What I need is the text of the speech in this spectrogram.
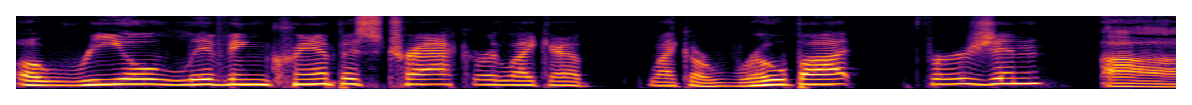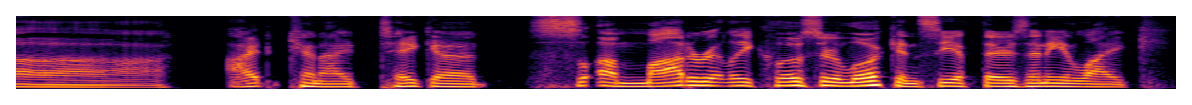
a real living Krampus track or like a like a robot version? Uh, I can I take a a moderately closer look and see if there's any like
